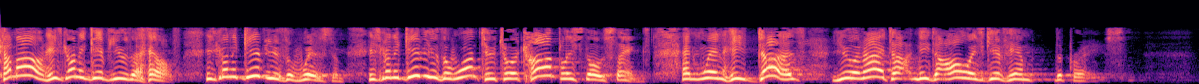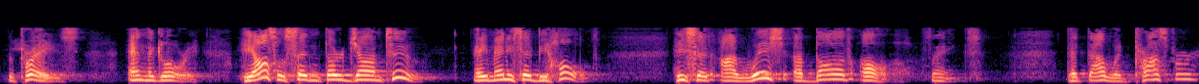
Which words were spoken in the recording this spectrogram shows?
Come on, He's going to give you the health. He's going to give you the wisdom. He's going to give you the want to to accomplish those things. And when He does, you and I need to always give Him the praise. The praise and the glory. He also said in 3 John 2, Amen, He said, Behold, He said, I wish above all things that thou would prosper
